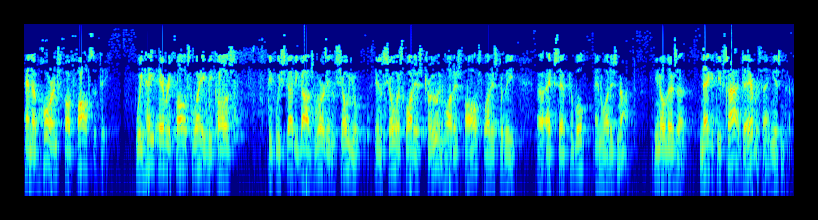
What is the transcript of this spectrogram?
an abhorrence for falsity. We hate every false way because if we study God's Word, it'll show you, it'll show us what is true and what is false, what is to be uh, acceptable and what is not. You know, there's a negative side to everything, isn't there?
